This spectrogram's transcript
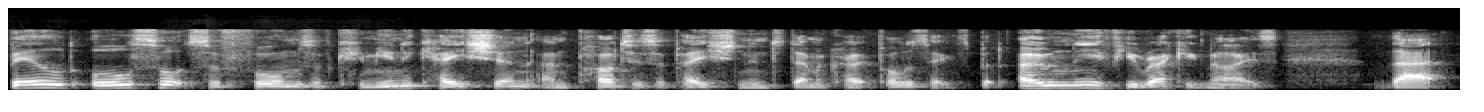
build all sorts of forms of communication and participation into democratic politics, but only if you recognize that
